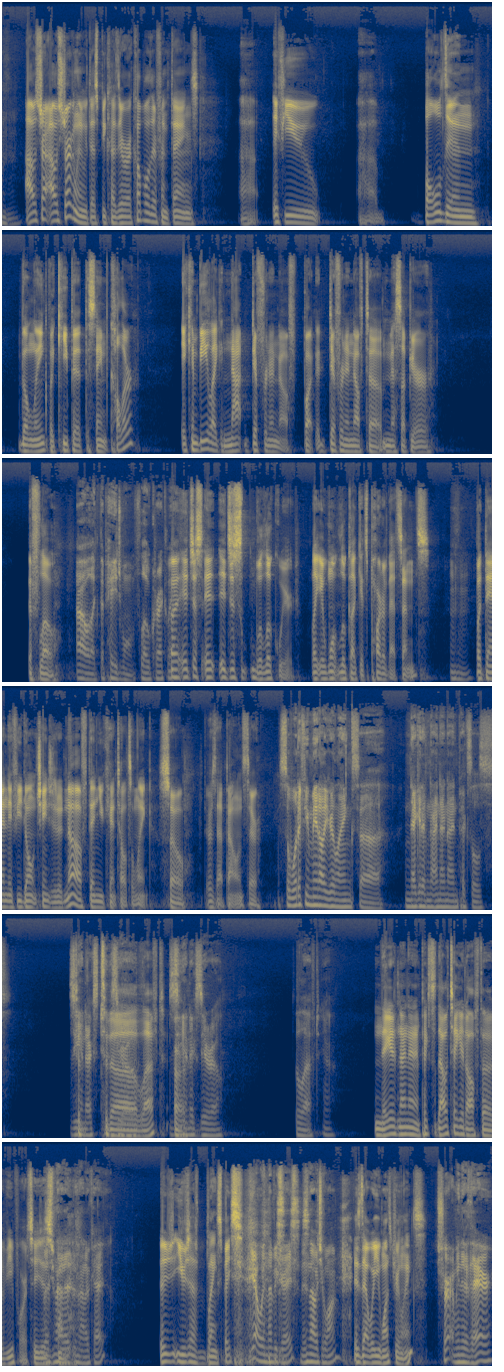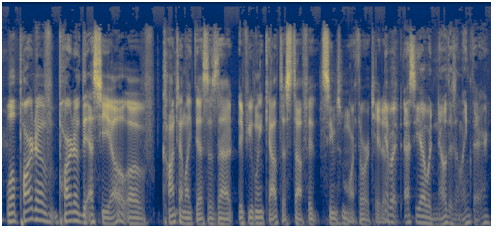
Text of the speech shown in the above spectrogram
Mhm. I was try- I was struggling with this because there were a couple of different things. Uh, if you uh, bolden the link but keep it the same color, it can be like not different enough, but different enough to mess up your the flow. Oh, like the page won't flow correctly. Uh, it just it, it just will look weird. Like it won't look like it's part of that sentence. Mhm. But then if you don't change it enough, then you can't tell it's a link. So there's that balance there. So what if you made all your links uh, negative 999 pixels? Z To- index to the zero. left, Z index zero. To the left, yeah. negative 99 pixels. That would take it off the viewport. So you just Isn't that, isn't that okay? You just have blank space. Yeah, wouldn't that be great? Isn't that what you want? Is that what you want for your links? Sure. I mean, they're there. Well, part of part of the SEO of content like this is that if you link out to stuff, it seems more authoritative. Yeah, but SEO would know there's a link there.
